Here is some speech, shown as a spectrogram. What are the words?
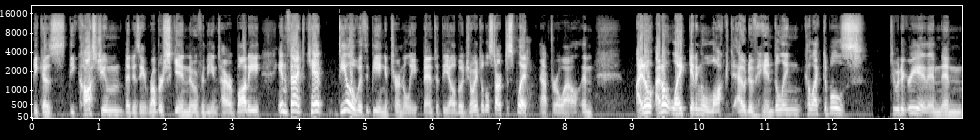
Because the costume that is a rubber skin over the entire body, in fact, can't deal with it being eternally bent at the elbow joint. It'll start to split after a while. And I don't I don't like getting locked out of handling collectibles to a degree, and and, and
